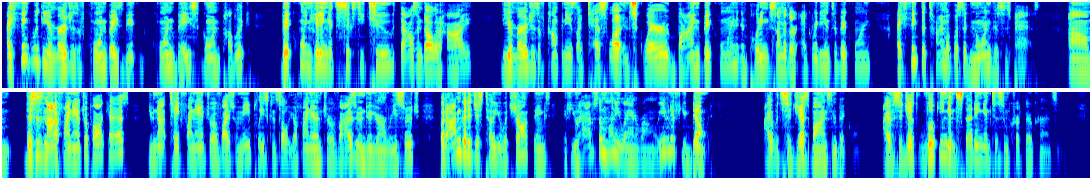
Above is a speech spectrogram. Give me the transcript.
I think with the emergence of Coinbase being Coinbase going public, Bitcoin hitting its $62,000 high, the emergence of companies like Tesla and Square buying Bitcoin and putting some of their equity into Bitcoin, I think the time of us ignoring this is past. Um, this is not a financial podcast. Do not take financial advice from me. Please consult your financial advisor and do your own research. But I'm going to just tell you what Sean thinks. If you have some money laying around, or even if you don't, I would suggest buying some Bitcoin. I would suggest looking and studying into some cryptocurrency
